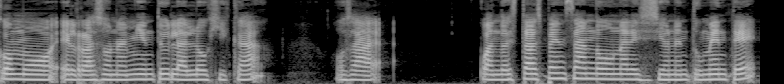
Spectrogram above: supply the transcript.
como el razonamiento y la lógica. O sea, cuando estás pensando una decisión en tu mente,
